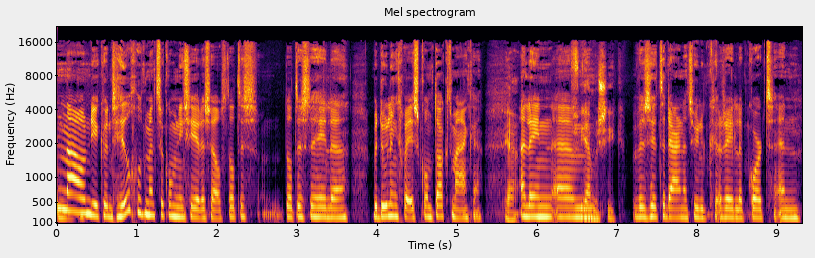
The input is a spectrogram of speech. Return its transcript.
Nou, je kunt heel goed met ze communiceren zelfs. Dat is, dat is de hele bedoeling geweest, contact maken. Ja, Alleen, ehm, via muziek. we zitten daar natuurlijk redelijk kort. En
